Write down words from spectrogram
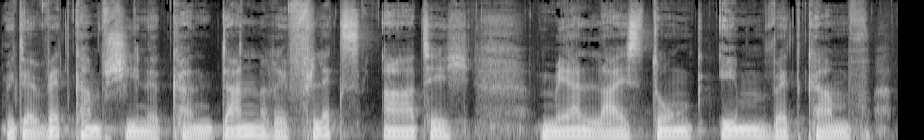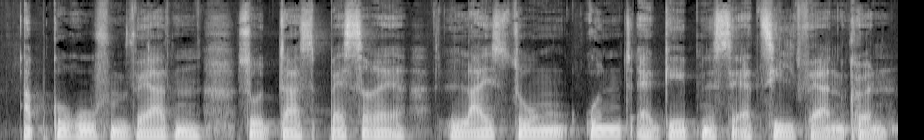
Mit der Wettkampfschiene kann dann reflexartig mehr Leistung im Wettkampf abgerufen werden, sodass bessere Leistungen und Ergebnisse erzielt werden können.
